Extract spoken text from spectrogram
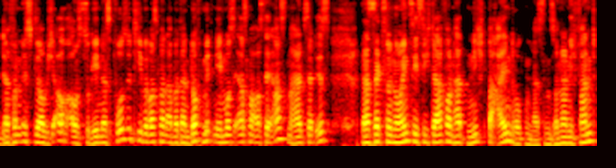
Davon ist, glaube ich, auch auszugehen. Das Positive, was man aber dann doch mitnehmen muss, erstmal aus der ersten Halbzeit ist, dass 96 sich davon hat nicht beeindrucken lassen, sondern ich fand,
